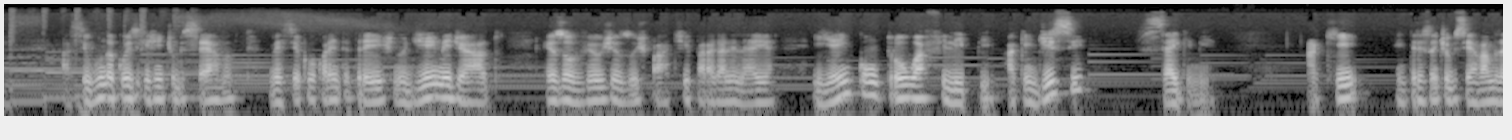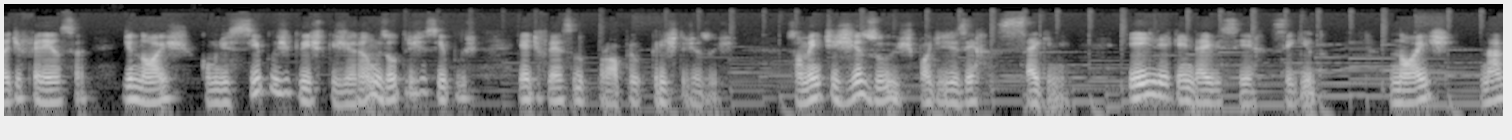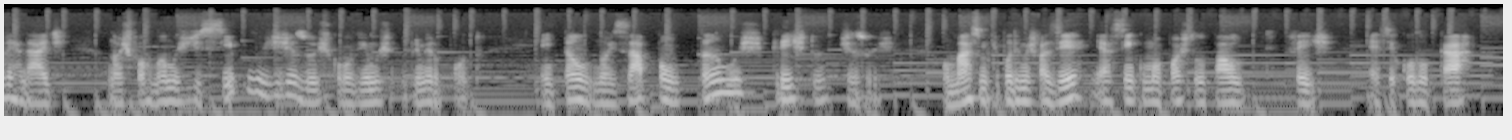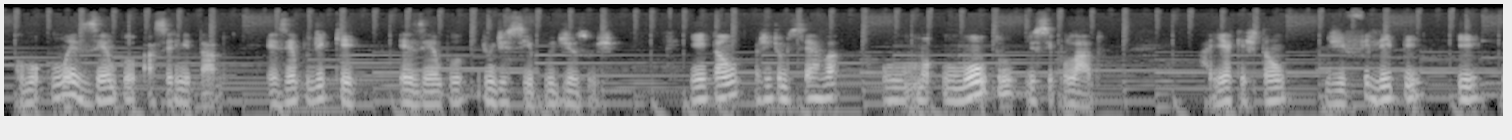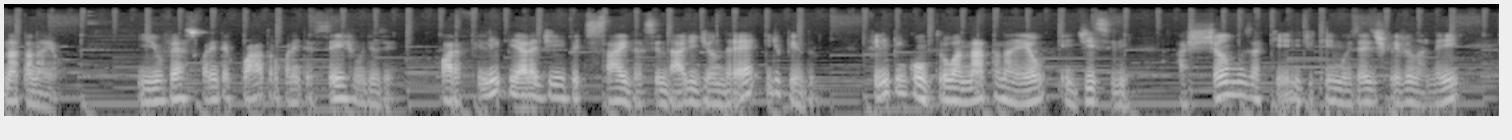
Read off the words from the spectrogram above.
A segunda coisa que a gente observa, versículo 43, no dia imediato, resolveu Jesus partir para a Galiléia e encontrou a Filipe, a quem disse: "Segue-me". Aqui é interessante observarmos a diferença de nós, como discípulos de Cristo, que geramos outros discípulos, e a diferença do próprio Cristo Jesus. Somente Jesus pode dizer: segue-me. Ele é quem deve ser seguido. Nós, na verdade, nós formamos discípulos de Jesus, como vimos no primeiro ponto. Então, nós apontamos Cristo Jesus. O máximo que podemos fazer é assim como o apóstolo Paulo fez, é se colocar como um exemplo a ser imitado. Exemplo de quê? Exemplo de um discípulo de Jesus. E então a gente observa um, um outro discipulado. Aí a questão de Filipe e Natanael. E o verso 44 ao 46 vão dizer: Ora, Filipe era de Betsaida, cidade de André e de Pedro. Filipe encontrou a Natanael e disse-lhe: Achamos aquele de quem Moisés escreveu na lei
